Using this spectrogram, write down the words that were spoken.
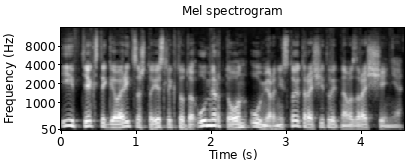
И в тексте говорится, что если кто-то умер, то он умер, не стоит рассчитывать на возвращение.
